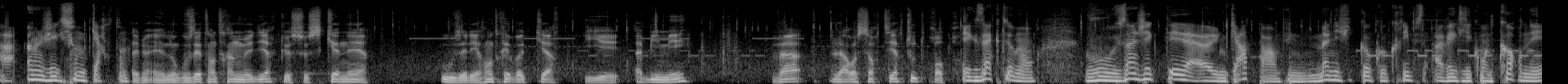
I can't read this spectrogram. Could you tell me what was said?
à injection de carton. Très bien. Et donc, vous êtes en train de me dire que ce scanner où vous allez rentrer votre carte qui est abîmée va la ressortir toute propre. Exactement. Vous injectez euh, une carte, par exemple une magnifique Coco Crips avec les coins cornés,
